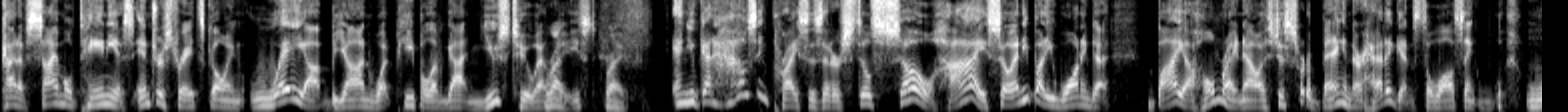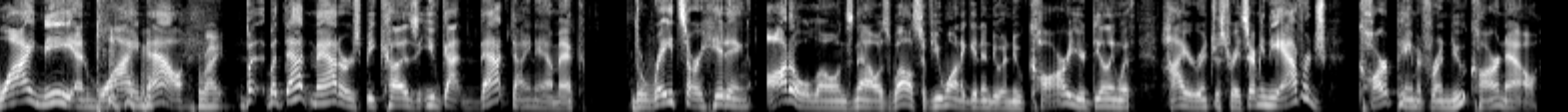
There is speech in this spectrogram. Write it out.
kind of simultaneous interest rates going way up beyond what people have gotten used to, at least. Right. And you've got housing prices that are still so high. So anybody wanting to buy a home right now is just sort of banging their head against the wall saying, why me and why now? right. But but that matters because you've got that dynamic. The rates are hitting auto loans now as well. So if you want to get into a new car, you're dealing with higher interest rates. I mean, the average car payment for a new car now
